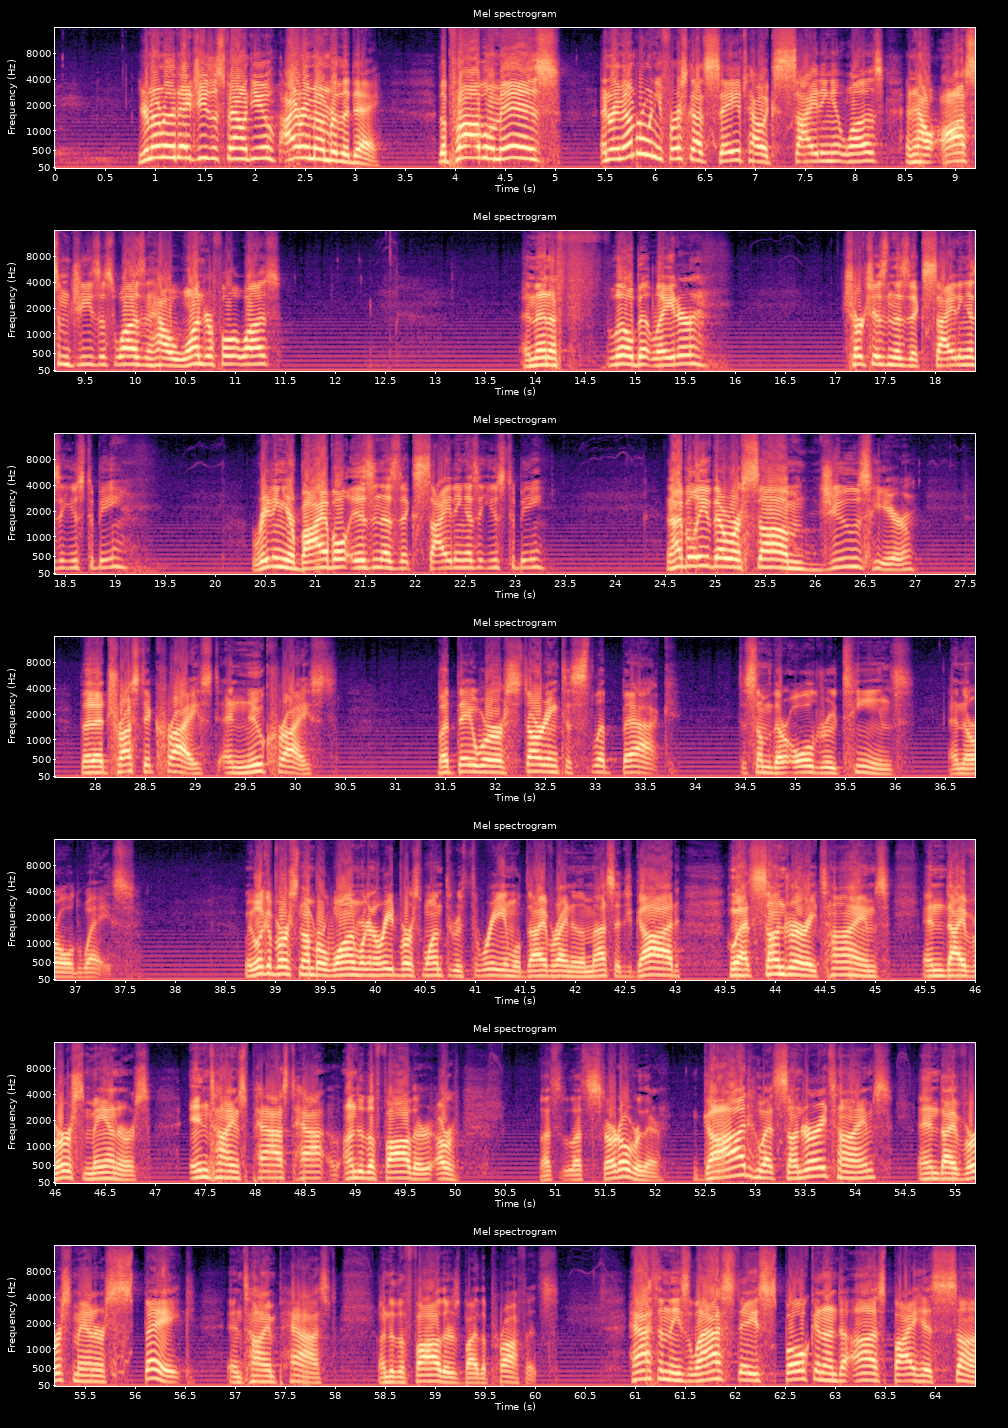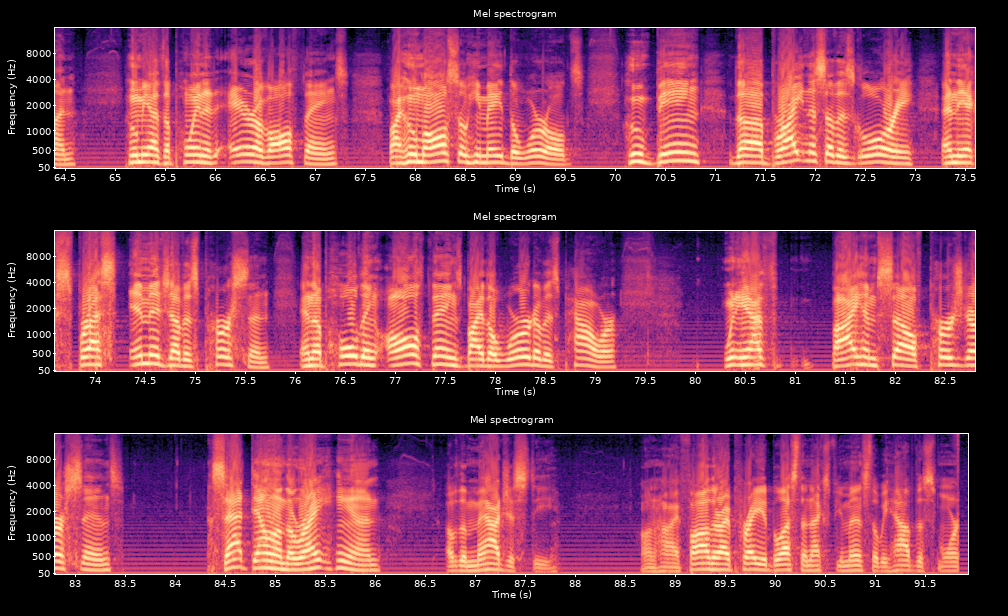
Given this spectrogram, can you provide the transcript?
You remember the day Jesus found you? I remember the day. The problem is, and remember when you first got saved, how exciting it was, and how awesome Jesus was, and how wonderful it was? And then a f- little bit later, church isn't as exciting as it used to be. Reading your Bible isn't as exciting as it used to be. And I believe there were some Jews here that had trusted Christ and knew Christ, but they were starting to slip back to some of their old routines and their old ways. We look at verse number one. We're going to read verse one through three, and we'll dive right into the message. God, who at sundry times and diverse manners, in times past, ha- unto the Father, or let's let's start over there. God, who at sundry times and diverse manners spake in time past unto the fathers by the prophets hath in these last days spoken unto us by his Son, whom he hath appointed heir of all things, by whom also he made the worlds, who being the brightness of his glory and the express image of his person, and upholding all things by the word of his power, when he hath by himself purged our sins, sat down on the right hand of the majesty on high. Father, I pray you'd bless the next few minutes that we have this morning,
